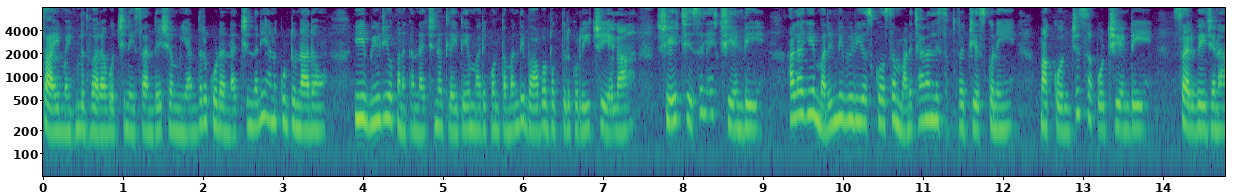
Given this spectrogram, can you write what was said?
సాయి మహిమల ద్వారా వచ్చిన ఈ సందేశం మీ అందరూ కూడా నచ్చిందని అనుకుంటున్నాను. ఈ వీడియో కనుక నచ్చినట్లయితే మరికొంతమంది బాబా భక్తులకు రీచ్ అయ్యేలా షేర్ చేసి లైక్ చేయండి. అలాగే మరిన్ని వీడియోస్ కోసం మన ఛానల్ని సబ్స్క్రైబ్ చేసుకుని మాకు కొంచెం సపోర్ట్ చేయండి. సర్వే జనా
